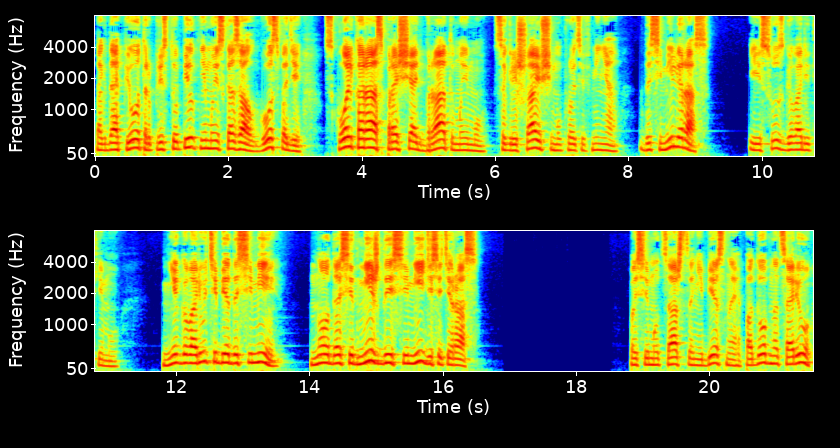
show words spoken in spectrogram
Тогда Петр приступил к нему и сказал, «Господи, сколько раз прощать брату моему, согрешающему против меня? До семи ли раз?» Иисус говорит ему, «Не говорю тебе до семи, но до седмижды семидесяти раз». Посему Царство Небесное подобно царю,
